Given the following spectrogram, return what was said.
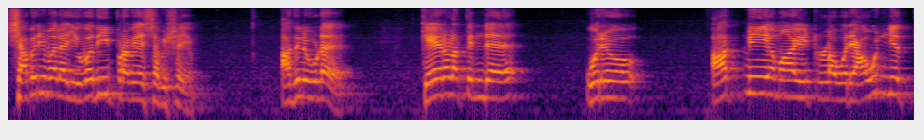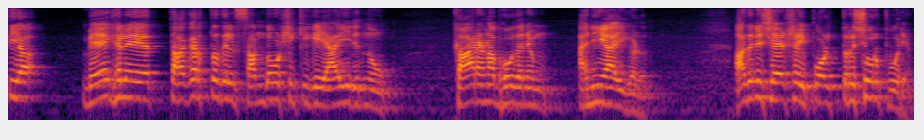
ശബരിമല യുവതീ പ്രവേശ വിഷയം അതിലൂടെ കേരളത്തിന്റെ ഒരു ആത്മീയമായിട്ടുള്ള ഒരു ഔന്നത്യ മേഖലയെ തകർത്തതിൽ സന്തോഷിക്കുകയായിരുന്നു കാരണഭൂതനും അനുയായികളും. അതിനുശേഷം ഇപ്പോൾ തൃശൂർ പൂരം.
